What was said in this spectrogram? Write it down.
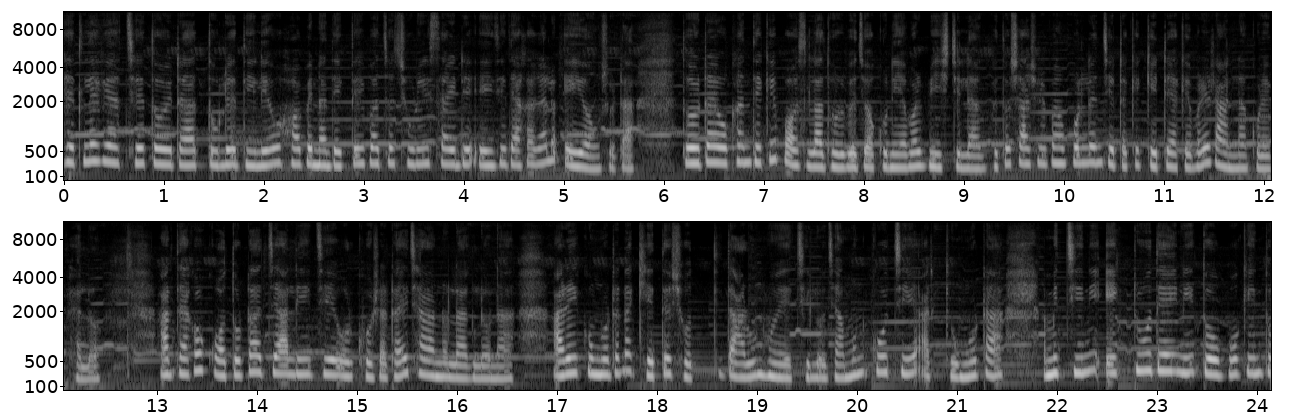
থেতলে গেছে, তো এটা তুলে দিলেও হবে না। দেখতেই পাচ্ছ ছুরির সাইডে এই যে দেখা গেল এই অংশটা। তো ওটা ওখান থেকে পশলা ধরবে যখনই আবার বৃষ্টি লাগবে। তো শাশুড়ি মা বললেন যে এটাকে কেটে একেবারে রান্না করে ফেলো। আর দেখো কতটা জালি যে ওর খোসাটাই ছাড়ানো লাগল না। আর এই কুমড়োটা না খেতে সত্যি দারুণ হয়েছিল। যেমন কচি আর কুমড়োটা আমি চিনি একটুও দেইনি, তবুও কিন্তু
